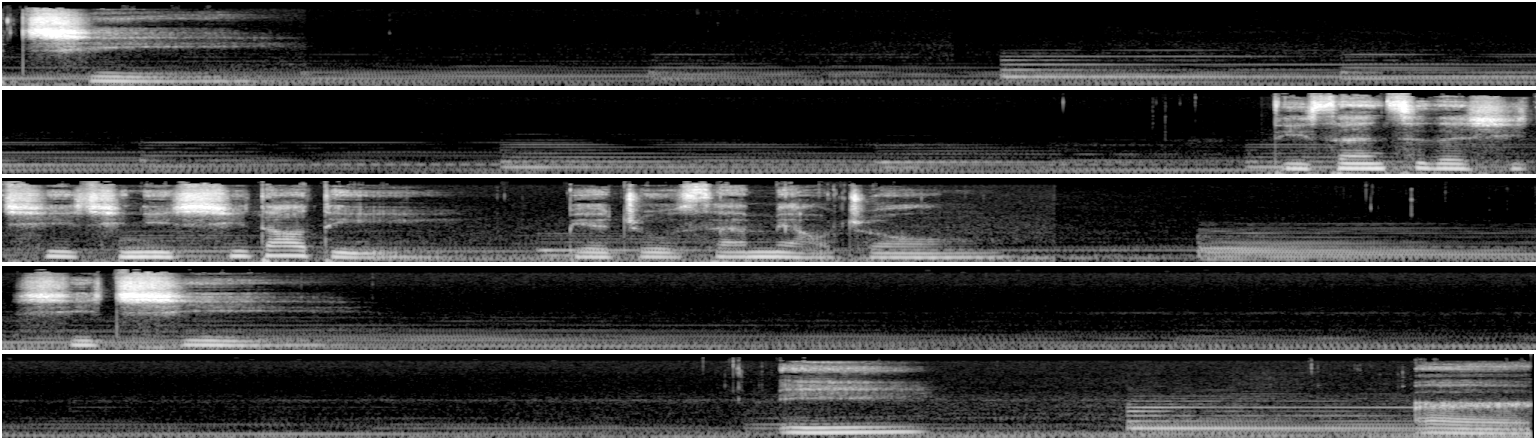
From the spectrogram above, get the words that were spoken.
气。第三次的吸气，请你吸到底，憋住三秒钟。吸气，一、二、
